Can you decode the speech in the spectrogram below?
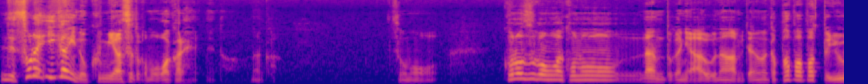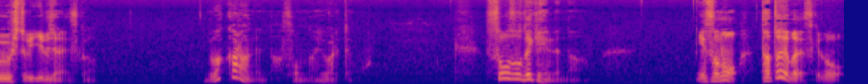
で、それ以外の組み合わせとかも分からへんねんな。なんか、その、このズボンはこのなんとかに合うな、みたいな、なんかパパパッと言う人いるじゃないですか。分からんねんな、そんなん言われても。想像できへんねんな。いや、その、例えばですけど、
